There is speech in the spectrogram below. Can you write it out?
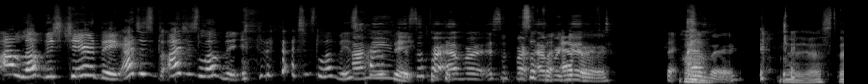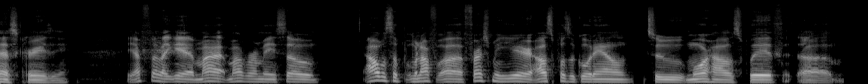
I love this chair thing. I just I just love it. I just love it. It's I perfect. mean, it's a forever, it's a It's a forever, forever. gift. Forever. Yeah, that's that's crazy. Yeah, I feel like yeah, my my roommate. So I was when I uh, freshman year, I was supposed to go down to Morehouse with um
